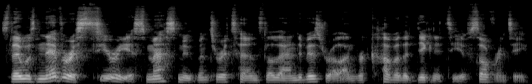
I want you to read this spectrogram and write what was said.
so there was never a serious mass movement to return to the land of Israel and recover the dignity of sovereignty.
